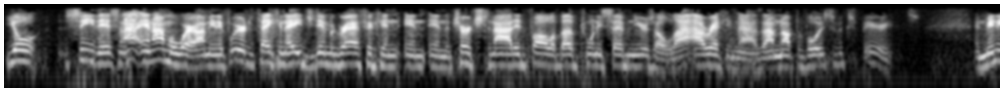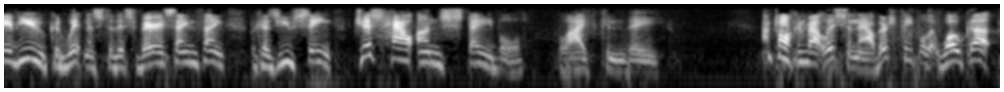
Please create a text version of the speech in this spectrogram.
You'll see this, and, I, and I'm aware. I mean, if we were to take an age demographic in, in, in the church tonight, it'd fall above 27 years old. I, I recognize I'm not the voice of experience. And many of you could witness to this very same thing because you've seen just how unstable life can be. I'm talking about, listen now, there's people that woke up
